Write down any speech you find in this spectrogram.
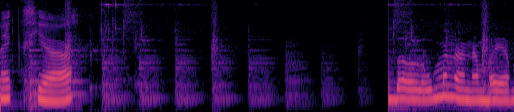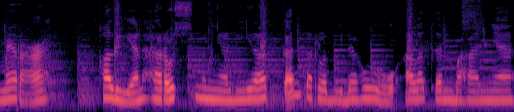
Next ya. Sebelum menanam bayam merah, kalian harus menyediakan terlebih dahulu alat dan bahannya.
